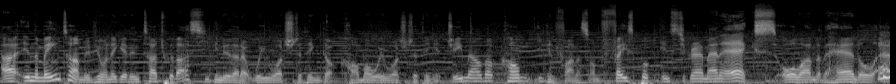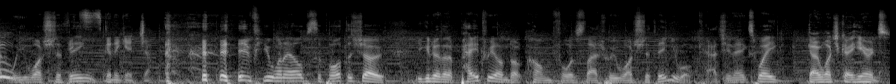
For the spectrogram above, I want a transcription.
Uh, in the meantime, if you want to get in touch with us, you can do that at wewatchedathing.com or wewatchedathing at gmail.com. You can find us on Facebook, Instagram, and X, all under the handle at wewatchedathing. It's gonna get you. if you want to help support the show, you can do that at patreon.com forward slash we watched a thing. You will catch you next week. Go watch Coherence,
